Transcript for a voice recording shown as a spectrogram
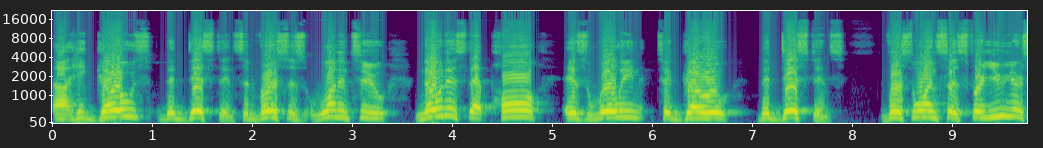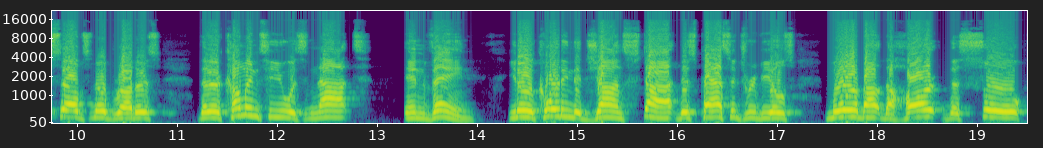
uh, he goes the distance. In verses 1 and 2, notice that Paul is willing to go the distance. Verse 1 says, For you yourselves know, brothers, that are coming to you is not in vain. You know, according to John Stott, this passage reveals more about the heart, the soul,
